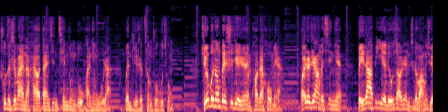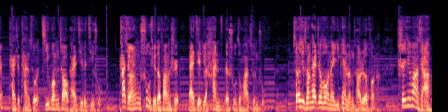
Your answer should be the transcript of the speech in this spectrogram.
除此之外呢，还要担心铅中毒、环境污染，问题是层出不穷，绝不能被世界远远抛在后面啊！怀着这样的信念，北大毕业留校任职的王选开始探索激光照排机的技术，他想用数学的方式来解决汉字的数字化存储。消息传开之后呢，一片冷嘲热讽啊，痴心妄想。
